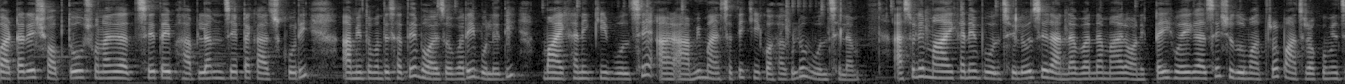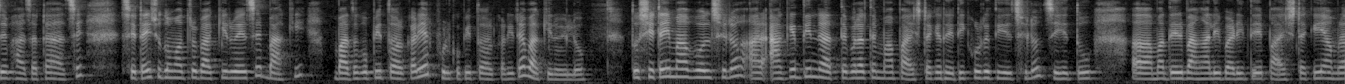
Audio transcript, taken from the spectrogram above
বাটারের শব্দ শোনা যাচ্ছে, তাই ভাবলাম যে একটা কাজ করি। আমি তোমাদের সাথে ভয়েস ওভারেই বলে দিই, মা এখানে কি বলছে আর আমি মায়ের সাথে কি কথাগুলো বলছিলাম। আসলে মা এখানে বলছিল যে রান্নাবান্না মায়ের অনেকটাই হয়ে গেছে, শুধুমাত্র পাঁচ রকমের যে ভাজাটা আছে সেটাই শুধুমাত্র বাকি রয়েছে। বাকি বাঁধাকপির তরকারি আর ফুলকপির তরকারিটা বাকি রইল। তো সেটাই মা বলছিল। আর আগের দিন রাত্রেবেলাতে মা পায়েসটাকে রেডি করে দিয়েছিল। যেহেতু আমাদের বাঙালি বাড়িতে পায়েসটাকেই আমরা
